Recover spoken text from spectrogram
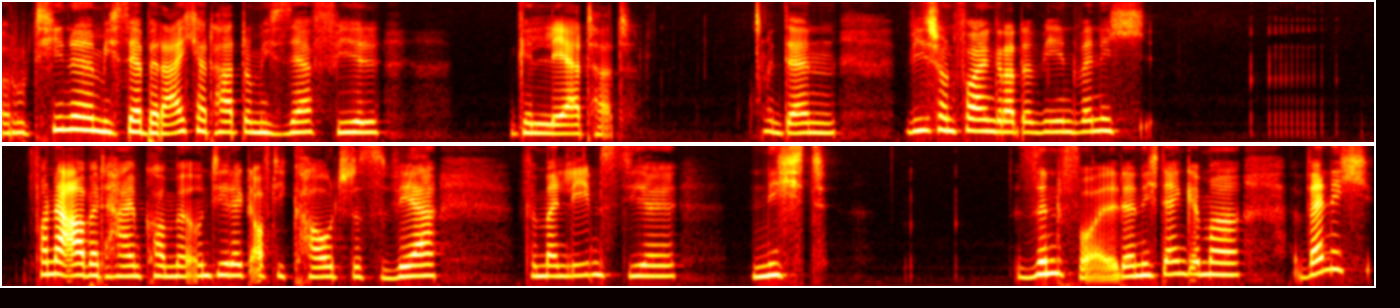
Routine mich sehr bereichert hat und mich sehr viel gelehrt hat. Denn, wie schon vorhin gerade erwähnt, wenn ich von der Arbeit heimkomme und direkt auf die Couch, das wäre für meinen Lebensstil nicht sinnvoll. Denn ich denke immer, wenn ich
